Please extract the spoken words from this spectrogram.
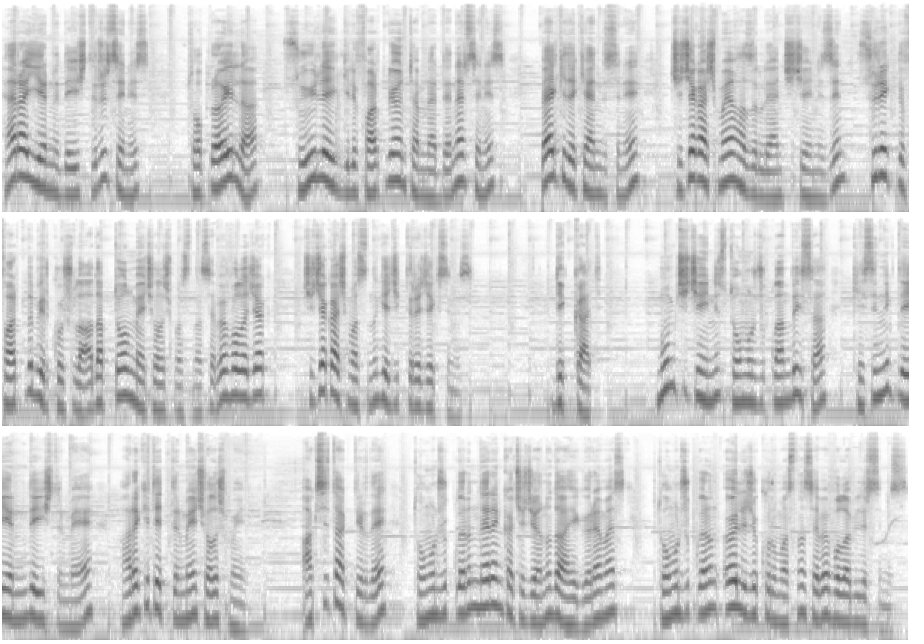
her ay yerini değiştirirseniz, toprağıyla, suyuyla ilgili farklı yöntemler denerseniz belki de kendisini çiçek açmaya hazırlayan çiçeğinizin sürekli farklı bir koşula adapte olmaya çalışmasına sebep olacak, çiçek açmasını geciktireceksiniz. Dikkat! Mum çiçeğiniz tomurcuklandıysa kesinlikle yerini değiştirmeye, hareket ettirmeye çalışmayın. Aksi takdirde tomurcukların neren kaçacağını dahi göremez, tomurcukların öylece kurumasına sebep olabilirsiniz.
